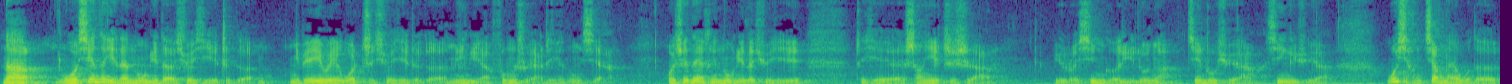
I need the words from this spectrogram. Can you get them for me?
那我现在也在努力的学习这个，你别以为我只学习这个命理啊、风水啊这些东西啊，我现在也很努力的学习这些商业知识啊。比如说性格理论啊、建筑学啊、心理学啊，我想将来我的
